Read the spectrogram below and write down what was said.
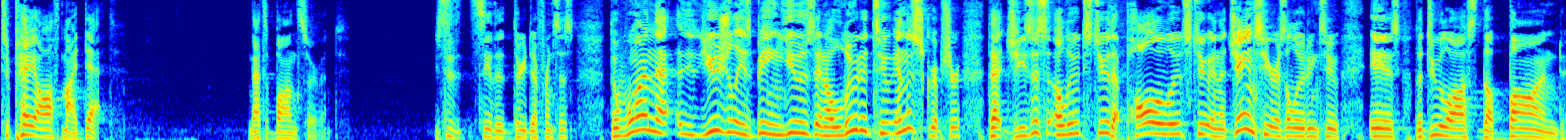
to pay off my debt. That's a bondservant. You see, see the three differences? The one that usually is being used and alluded to in the scripture that Jesus alludes to, that Paul alludes to, and that James here is alluding to is the doulos, the bond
